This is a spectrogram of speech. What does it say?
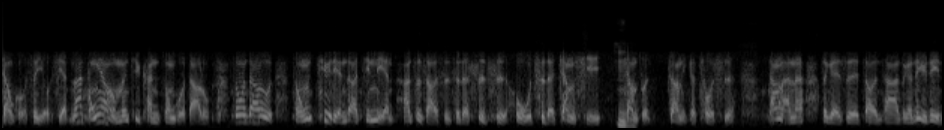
效果是有限。那同样。我们去看中国大陆，中国大陆从去年到今年，它至少实施了四次或五次的降息、降准这样的一个措施。当然呢，这个也是造成它这个利率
